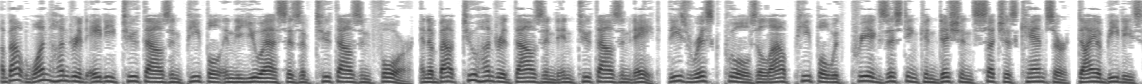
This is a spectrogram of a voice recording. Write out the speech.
about 182,000 people in the U.S. as of 2004, and about 200,000 in 2008. These risk pools allow people with pre existing conditions such as cancer, diabetes,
